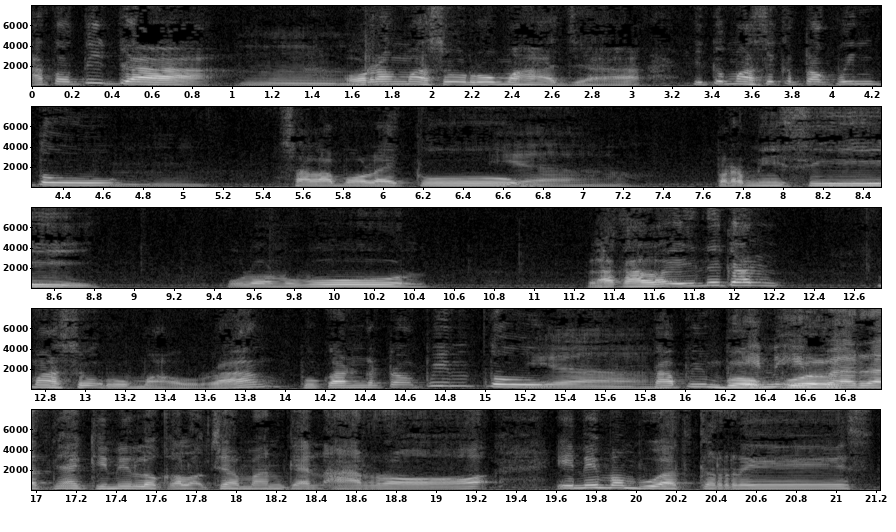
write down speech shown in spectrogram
atau tidak? Hmm. Orang masuk rumah aja itu masih ketok pintu. Hmm. Assalamualaikum. Iya. Permisi. Kula nuwun. Lah kalau ini kan masuk rumah orang bukan ketok pintu. Iya. Tapi Ini mbobol. ibaratnya gini loh kalau zaman Ken Arok ini membuat keris.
